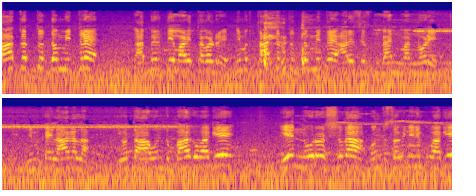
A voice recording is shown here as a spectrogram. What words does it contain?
ತಾಕತ್ತು ದಮ್ ಇದ್ರೆ ಅಭಿವೃದ್ಧಿ ಮಾಡಿ ತಗೊಳ್ರಿ. ನಿಮಗೆ ತಾಕತ್ತು ದಮ್ ಇದ್ರೆ ಆರ್ ಎಸ್ ಎಸ್ ಬ್ಯಾನ್ ಮಾಡಿ ನೋಡಿ. ನಿಮ್ಮ ಕೈಲಿ ಆಗಲ್ಲ. ಇವತ್ತು ಆ ಒಂದು ಭಾಗವಾಗಿ ಏನ್ ನೂರು ವರ್ಷದ ಒಂದು ಸವಿ ನೆನಪುವಾಗಿ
